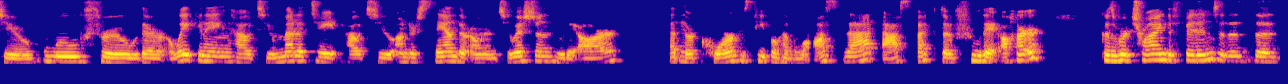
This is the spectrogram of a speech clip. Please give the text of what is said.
to move through their awakening, how to meditate, how to understand their own intuition, who they are at their core, because people have lost that aspect of who they are because we're trying to fit into the, the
